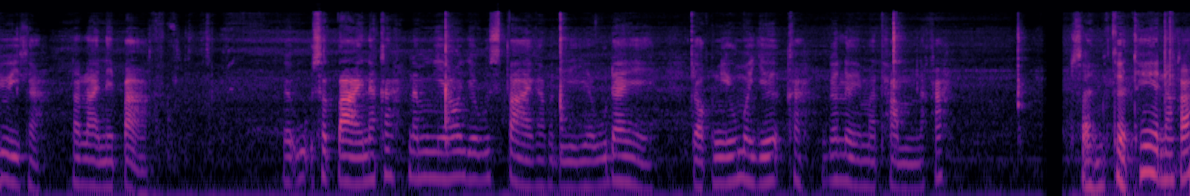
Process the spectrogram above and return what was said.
ยุ่ยค่ะ ละลายในปากยาอุสไตล์นะคะ น้ำเงี้ยวยาอุสไตล์ค่ะพอดียาอุได้ดอกนิ้วมาเยอะค่ะ ก็เลยมาทำนะคะ ส่มะเขือเทศนะคะ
